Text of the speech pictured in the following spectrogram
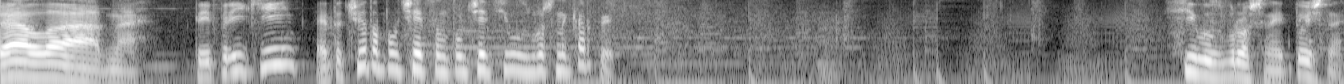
Да ладно. Ты прикинь? Это что там получается? Он получает силу сброшенной карты? Силу сброшенной, точно.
